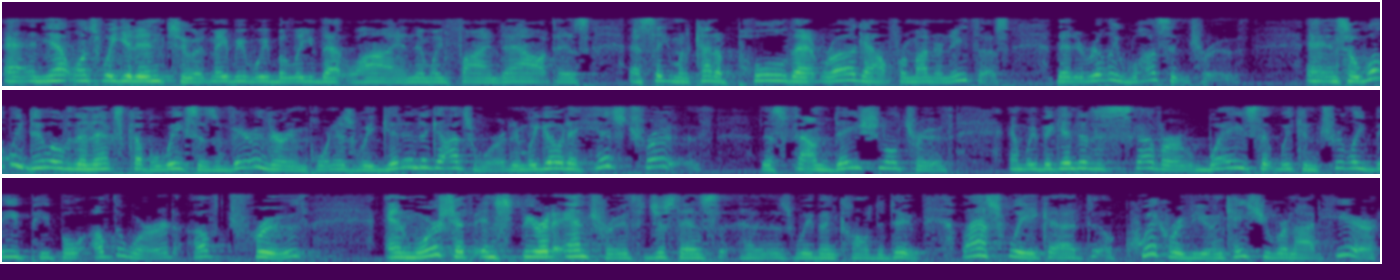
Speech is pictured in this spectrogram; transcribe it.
and yet once we get into it, maybe we believe that lie, and then we find out as, as Satan would kind of pull that rug out from underneath us that it really wasn't truth. And so what we do over the next couple of weeks is very, very important as we get into God's Word and we go to His truth, this foundational truth, and we begin to discover ways that we can truly be people of the Word, of truth, and worship in spirit and truth, just as, as we've been called to do. Last week, uh, a quick review in case you were not here,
